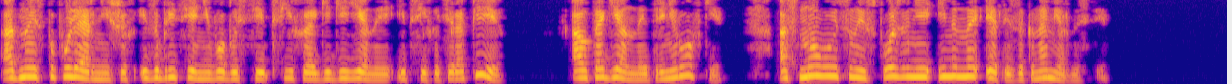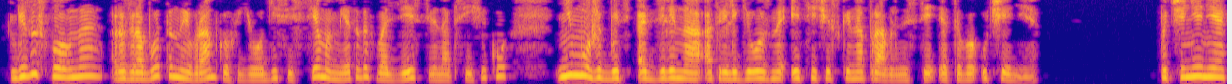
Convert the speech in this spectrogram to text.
одно из популярнейших изобретений в области психогигиены и психотерапии Аутогенные тренировки основываются на использовании именно этой закономерности. Безусловно, разработанная в рамках йоги система методов воздействия на психику не может быть отделена от религиозно-этической направленности этого учения. Подчинение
